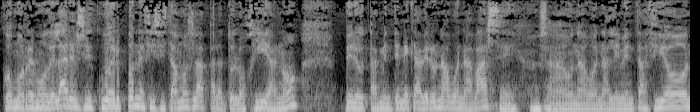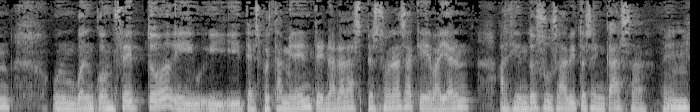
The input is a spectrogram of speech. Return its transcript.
como remodelar ese cuerpo necesitamos la aparatología, ¿no? Pero también tiene que haber una buena base, o sea, una buena alimentación, un buen concepto y, después también entrenar a las personas a que vayan haciendo sus hábitos en casa. ¿eh? Mm.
